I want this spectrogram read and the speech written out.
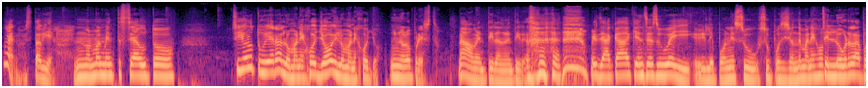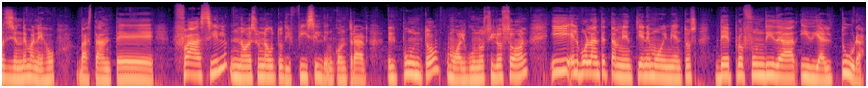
bueno, está bien. Normalmente este auto, si yo lo tuviera, lo manejo yo y lo manejo yo y no lo presto. No, mentiras, mentiras. pues ya cada quien se sube y, le pone su, su, posición de manejo. Se logra la posición de manejo bastante fácil. No es un auto difícil de encontrar el punto, como algunos sí lo son. Y el volante también tiene movimientos de profundidad y de altura.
